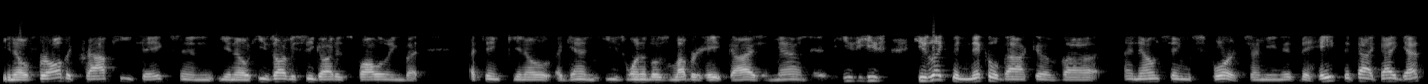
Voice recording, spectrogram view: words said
you know, for all the crap he takes, and you know, he's obviously got his following, but I think you know, again, he's one of those love or hate guys, and man, he's he's he's like the Nickelback of uh, announcing sports. I mean, it, the hate that that guy gets,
